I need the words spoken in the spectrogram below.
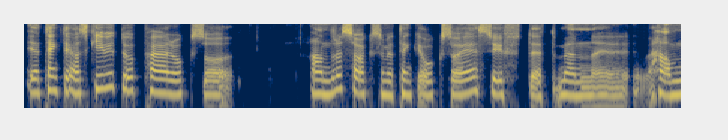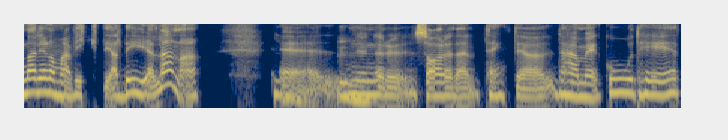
jag tänkte, jag har skrivit upp här också andra saker som jag tänker också är syftet men eh, hamnar i de här viktiga delarna. Mm. Eh, mm. Nu när du sa det där tänkte jag det här med godhet,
